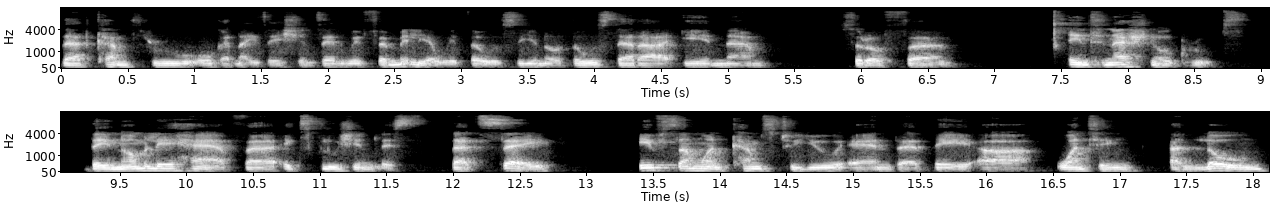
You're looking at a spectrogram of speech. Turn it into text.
that come through organizations, and we're familiar with those. You know, those that are in um, sort of uh, international groups. They normally have uh, exclusion lists that say if someone comes to you and uh, they are wanting a loan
